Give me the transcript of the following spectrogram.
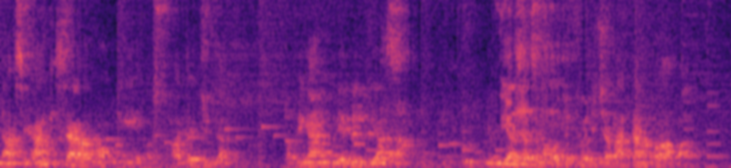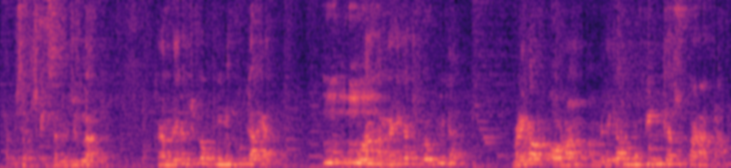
nah sekarang kita mau ke Australia juga tapi dengan mebel biasa yang biasa sama auto furniture ratang atau apa tapi saya harus ke sana juga karena mereka juga punya budaya Hmm. orang Amerika juga beda mereka orang Amerika mungkin nggak suka ratang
